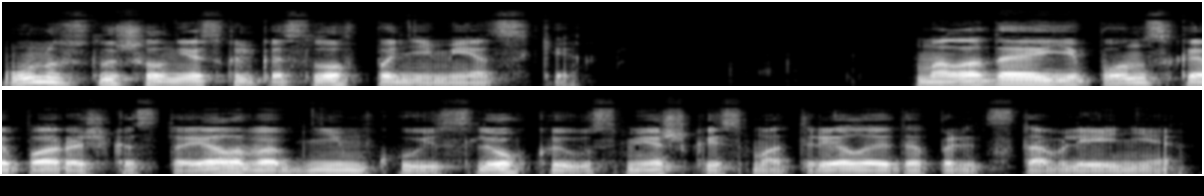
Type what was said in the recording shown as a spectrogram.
он услышал несколько слов по-немецки. Молодая японская парочка стояла в обнимку и с легкой усмешкой смотрела это представление.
